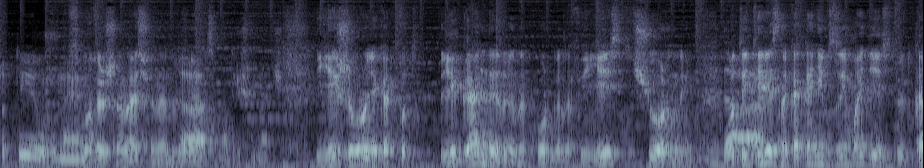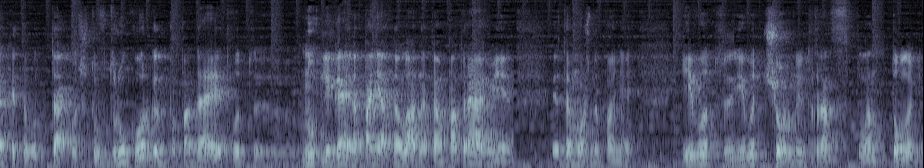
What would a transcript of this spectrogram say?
то ты уже, наверное... Смотришь иначе на это Да, дело. смотришь иначе. Есть же вроде как вот легальный рынок органов и есть черный. Да. Вот интересно, как они взаимодействуют. Как это вот так вот, что вдруг орган попадает вот... э, Ну, легально понятно, ладно, там по травме, это можно понять. И вот, и вот черные трансплантологи.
